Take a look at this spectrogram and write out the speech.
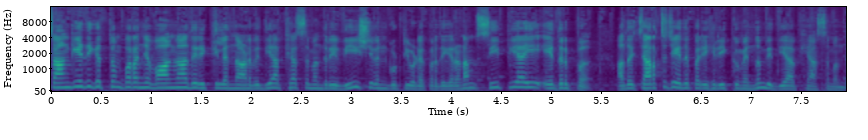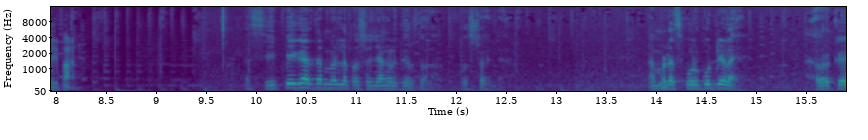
സാങ്കേതികത്വം പറഞ്ഞ് വാങ്ങാതിരിക്കില്ലെന്നാണ് വിദ്യാഭ്യാസ മന്ത്രി വി ശിവൻകുട്ടിയുടെ പ്രതികരണം. സി പി ഐ എതിർപ്പ് അത് ചർച്ച ചെയ്ത് പരിഹരിക്കുമെന്നും വിദ്യാഭ്യാസ മന്ത്രി പറഞ്ഞു. സി പി ഐക്കാർ തമ്മിലുള്ള പ്രശ്നം ഞങ്ങൾ തീർത്തോളാം. പ്രശ്നമില്ല. നമ്മുടെ സ്കൂൾ കുട്ടികളെ അവർക്ക്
